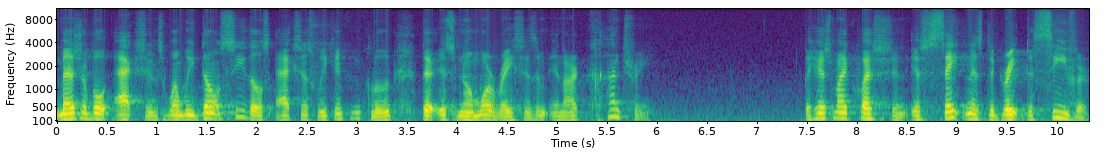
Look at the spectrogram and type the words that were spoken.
measurable actions, when we don't see those actions, we can conclude there is no more racism in our country. But here's my question If Satan is the great deceiver,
